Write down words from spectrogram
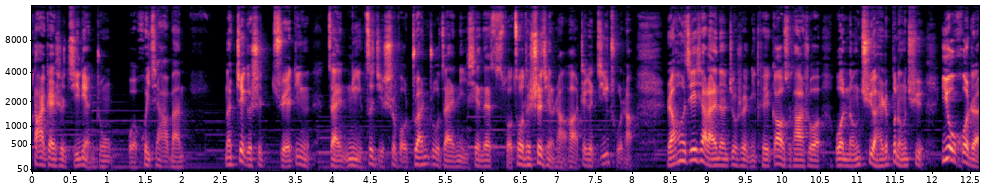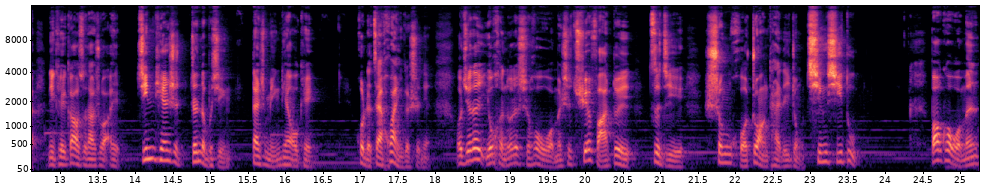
大概是几点钟我会下班。那这个是决定在你自己是否专注在你现在所做的事情上哈，这个基础上，然后接下来呢，就是你可以告诉他说我能去还是不能去，又或者你可以告诉他说，哎，今天是真的不行，但是明天 OK，或者再换一个时间。我觉得有很多的时候我们是缺乏对自己生活状态的一种清晰度，包括我们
